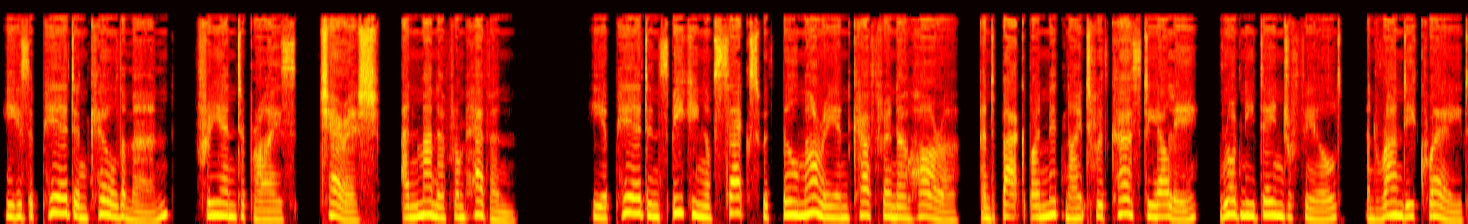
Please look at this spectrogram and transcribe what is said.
He has appeared in Kill the Man, Free Enterprise, Cherish, and Manna from Heaven. He appeared in Speaking of Sex with Bill Murray and Catherine O'Hara and Back by Midnight with Kirstie Alley, Rodney Dangerfield, and Randy Quaid.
